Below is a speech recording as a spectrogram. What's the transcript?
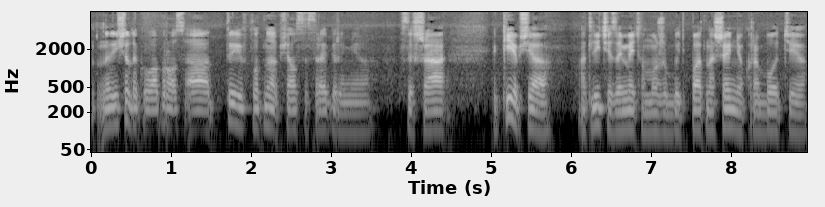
Ну, еще такой вопрос. А ты вплотную общался с рэперами в США. Какие вообще отличия заметил, может быть, по отношению к работе,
